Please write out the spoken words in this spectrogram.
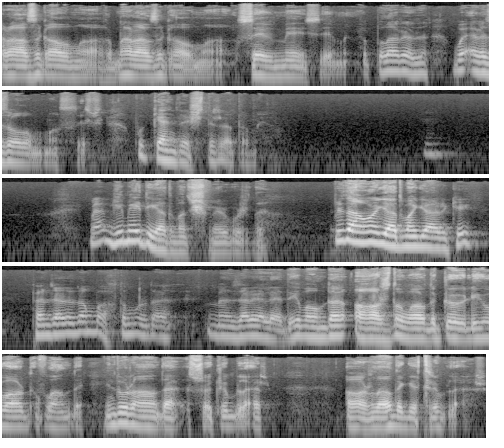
razı qalmaq, narazı qalmaq, sevmək, sevmək. Bunlar bu əvəz olunmaz heç. Bu gəncləşdirir adamı. Mənim yemək də yadıma düşmür burada. Bir də amma yadıma gəlir ki, pəncərədən baxdım burada mənzərə elədi. Onda ağaclıq vardı, göylük vardı filandı. İndi oranı da söküblər. Ağacları da götürüblər.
